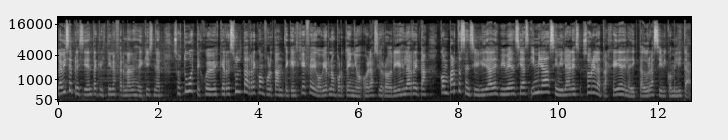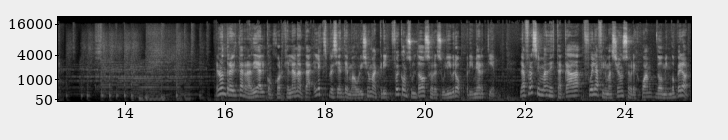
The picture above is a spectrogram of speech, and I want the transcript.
La vicepresidenta Cristina Fernández de Kirchner sostuvo este jueves que resulta reconfortante que el jefe de gobierno porteño, Horacio Rodríguez Larreta, comparta sensibilidades, vivencias y miradas similares sobre la tragedia de la dictadura cívico-militar. En una entrevista radial con Jorge Lanata, el expresidente Mauricio Macri fue consultado sobre su libro Primer Tiempo. La frase más destacada fue la afirmación sobre Juan Domingo Perón.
